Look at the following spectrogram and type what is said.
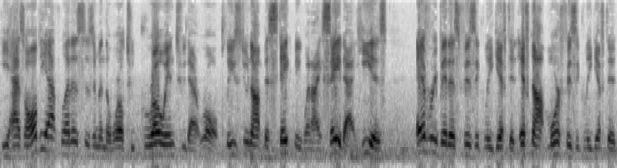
He has all the athleticism in the world to grow into that role. Please do not mistake me when I say that. He is every bit as physically gifted, if not more physically gifted,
